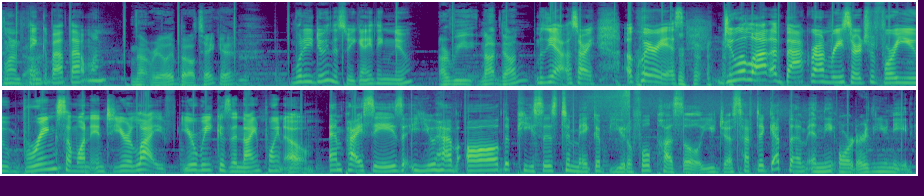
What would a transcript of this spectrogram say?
Want to think about that one? Not really, but I'll take it. What are you doing this week? Anything new? Are we not done? Yeah, sorry. Aquarius, do a lot of background research before you bring someone into your life. Your week is a 9.0. And Pisces, you have all the pieces to make a beautiful puzzle. You just have to get them in the order that you need.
